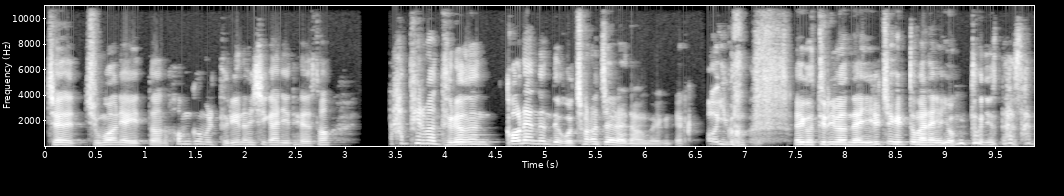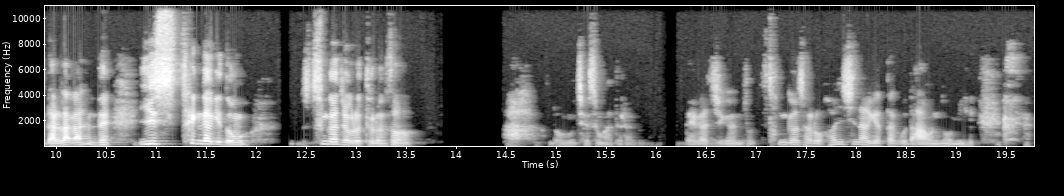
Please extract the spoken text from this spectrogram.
제 주머니에 있던 헌금을 드리는 시간이 돼서 하필이면 드려는 꺼냈는데 5천 원짜리가 나온 거예요. 근데 어 이거 이거 드리면 내 일주일 동안에 용돈이 다 날라가는데 이 생각이 너무 순간적으로 들어서 아 너무 죄송하더라고요. 내가 지금 선교사로 헌신하겠다고 나온 놈이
